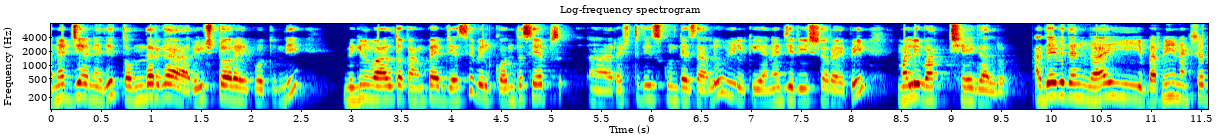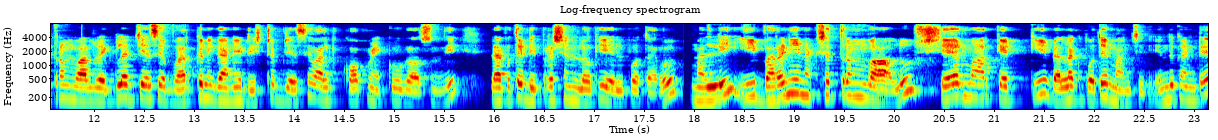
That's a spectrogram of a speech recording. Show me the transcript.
ఎనర్జీ అనేది తొందరగా రీస్టోర్ అయిపోతుంది. మిగిలిన వాళ్ళతో కంపేర్ చేస్తే వీళ్ళు కొంతసేపు రెస్ట్ తీసుకుంటే చాలు వీళ్ళకి ఎనర్జీ రీస్టోర్ అయిపోయి మళ్ళీ వర్క్ చేయగలరు. అదేవిధంగా ఈ భరణి నక్షత్రం వాళ్ళు రెగ్యులర్ చేసే వర్క్ని కానీ డిస్టర్బ్ చేస్తే వాళ్ళకి కోపం ఎక్కువగా వస్తుంది లేకపోతే డిప్రెషన్లోకి వెళ్ళిపోతారు. మళ్ళీ ఈ భరణి నక్షత్రం వాళ్ళు షేర్ మార్కెట్కి వెళ్ళకపోతే మంచిది. ఎందుకంటే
